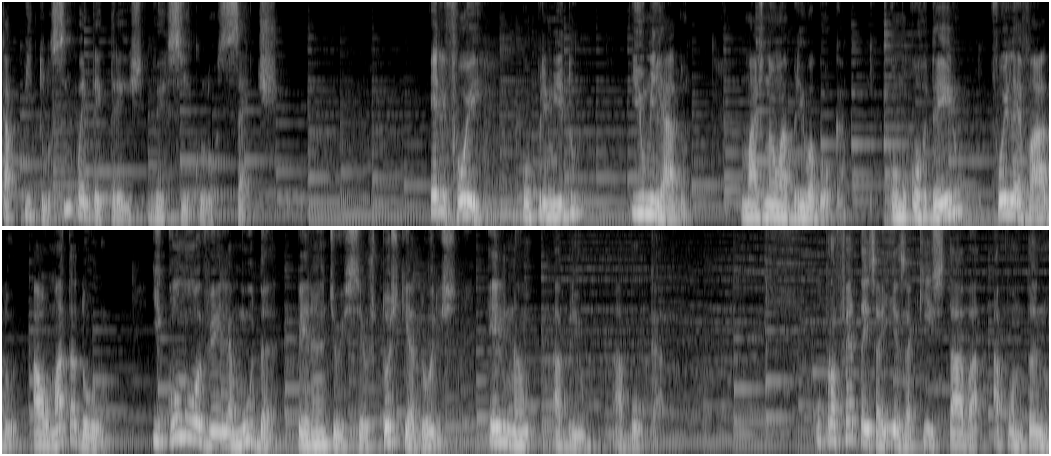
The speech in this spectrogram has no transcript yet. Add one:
capítulo 53, versículo 7. Ele foi oprimido e humilhado, mas não abriu a boca. Como cordeiro, foi levado ao matadouro, e como ovelha muda perante os seus tosqueadores, ele não abriu a boca. O profeta Isaías aqui estava apontando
